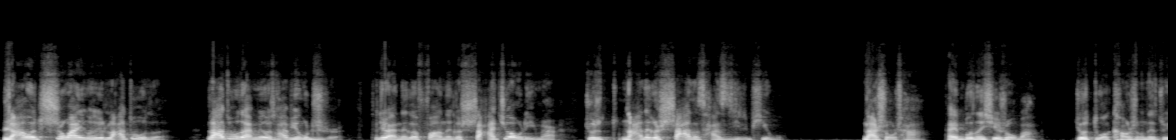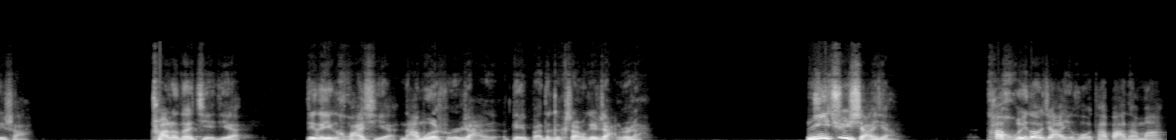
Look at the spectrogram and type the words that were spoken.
然后吃完以后就拉肚子，拉肚子还没有擦屁股纸，他就把那个放那个沙窖里面。就是拿那个沙子擦自己的屁股，拿手擦，他也不能洗手吧，就躲康生的追杀。穿了他姐姐这个一个花鞋，拿墨水染，给把这个上面给染了染。你去想想，他回到家以后，他爸他妈，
